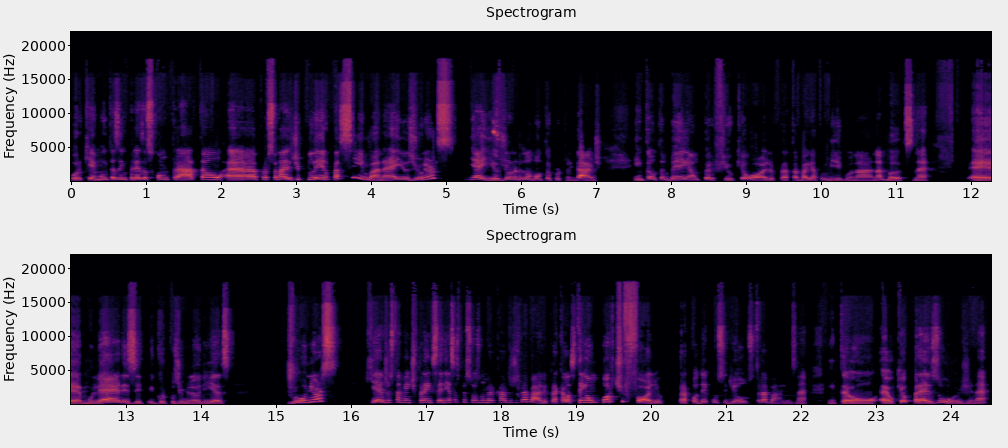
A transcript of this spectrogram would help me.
porque muitas empresas contratam é, profissionais de pleno para cima, né, e os júniores e aí, os júniores não vão ter oportunidade? Então, também é um perfil que eu olho para trabalhar comigo na, na Bucks, né? É, mulheres e, e grupos de minorias júniores, que é justamente para inserir essas pessoas no mercado de trabalho, para que elas tenham um portfólio para poder conseguir outros trabalhos, né? Então, é o que eu prezo hoje, né?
